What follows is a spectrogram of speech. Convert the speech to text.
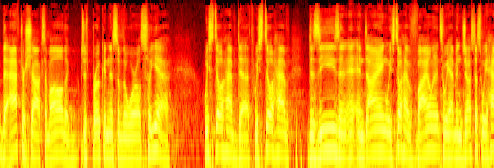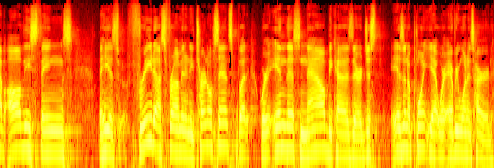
the aftershocks of all the just brokenness of the world. So, yeah, we still have death. We still have disease and, and, and dying. We still have violence. We have injustice. We have all these things that He has freed us from in an eternal sense, but we're in this now because there just isn't a point yet where everyone has heard.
